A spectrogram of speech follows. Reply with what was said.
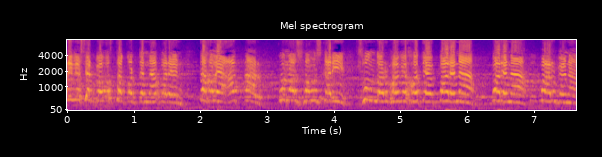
পরিবেশের ব্যবস্থা করতে না পারেন, তাহলে আপনার কোন সংস্কারই সুন্দরভাবে হতে পারে না পারে না, পারবে না।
